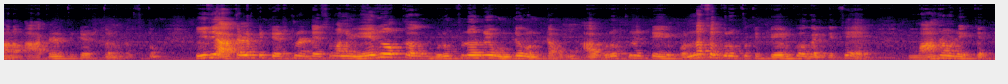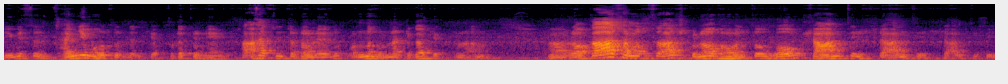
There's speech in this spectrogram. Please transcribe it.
మనం ఆకలింపు చేసుకుని బ్రతుకు ఇది ఆకలింపు చేసుకున్నట్టయితే మనం ఏదో ఒక గ్రూప్లోనే ఉండి ఉంటాము. ఆ గ్రూప్ నుంచి ఉన్నత గ్రూప్కి చేరుకోగలిగితే మానవుడి యొక్క జీవితం ధన్యమవుతుందని చెప్పుటకు నేను సాహసించడం లేదు. ఉన్నది ఉన్నట్టుగా చెప్తున్నాను. లోకా సమస్త సుఖనోభవంతో ఓం శాంతి శాంతి శాంతి.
